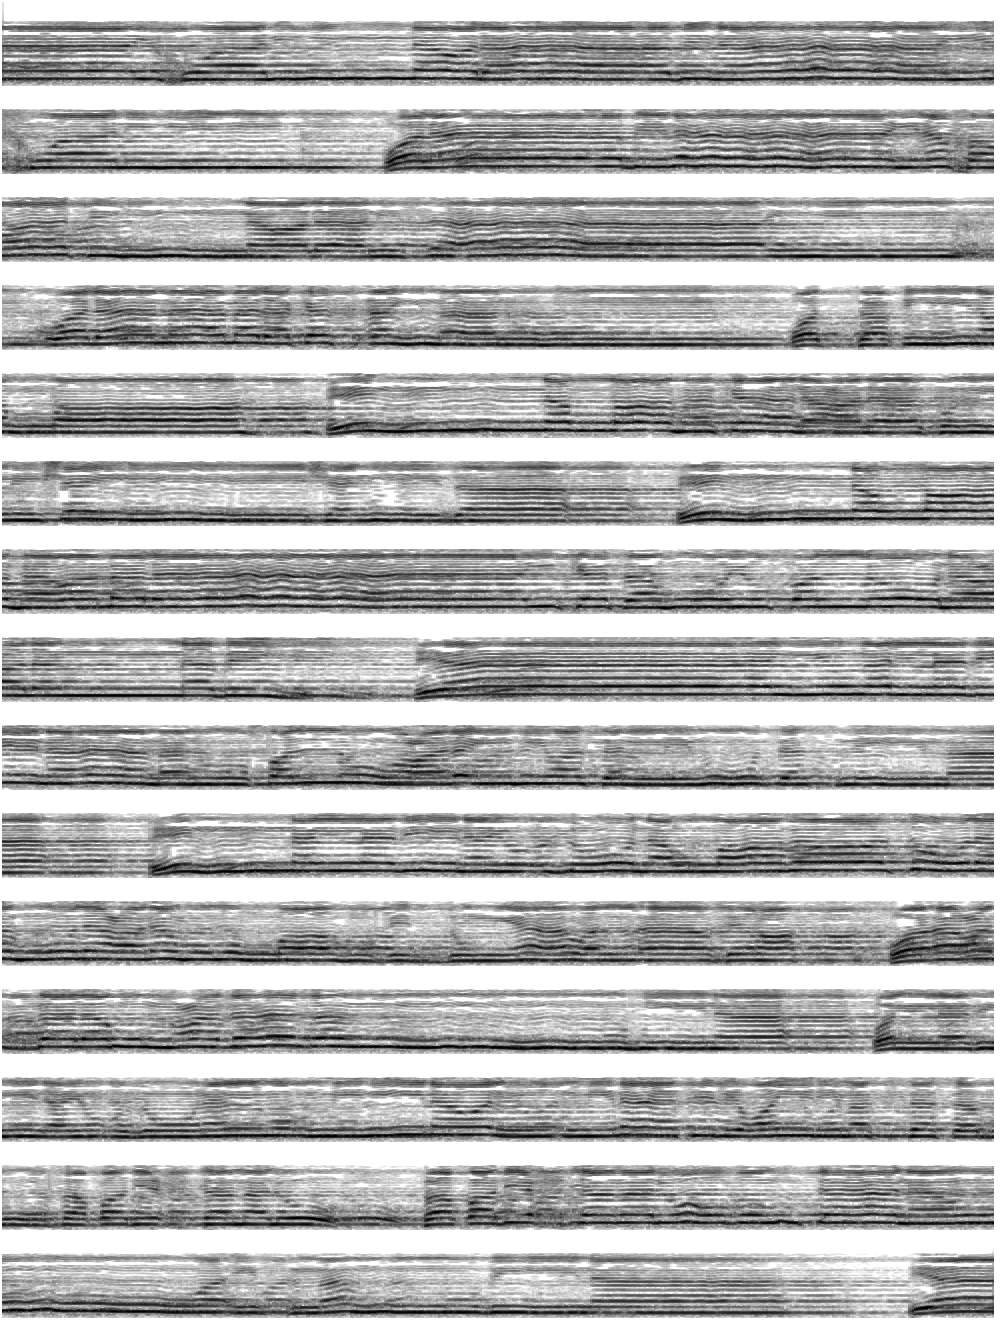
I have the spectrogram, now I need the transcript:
واتقين الله. إن الله كان على كل شيء شهيدا والذين يؤذون المؤمنين والمؤمنات بغير ما اكتسبوا فقد احتملوا فقد احتملوا بهتانا وإثما مبينا. يا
